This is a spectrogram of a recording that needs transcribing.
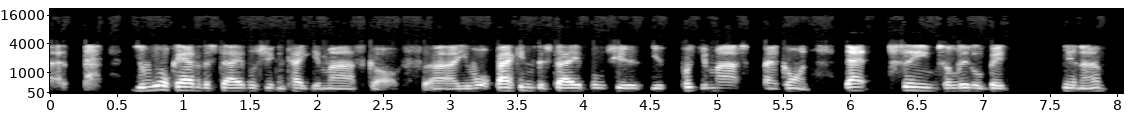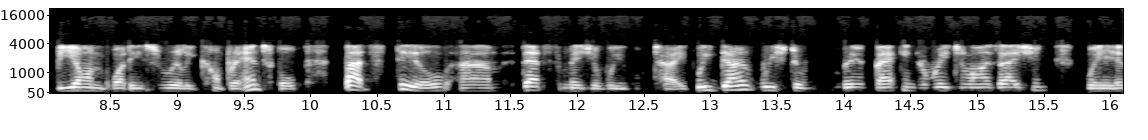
Uh, you walk out of the stables, you can take your mask off. Uh, you walk back into the stables, you, you put your mask back on. That seems a little bit you know, beyond what is really comprehensible. But still, um, that's the measure we will take. We don't wish to move back into regionalisation. We're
